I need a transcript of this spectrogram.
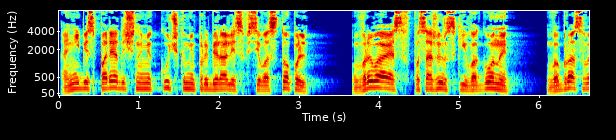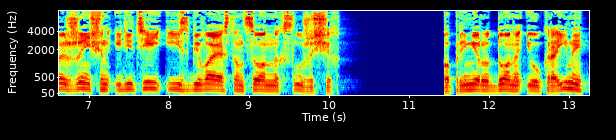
они беспорядочными кучками пробирались в Севастополь, врываясь в пассажирские вагоны, выбрасывая женщин и детей и избивая станционных служащих. По примеру Дона и Украины,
